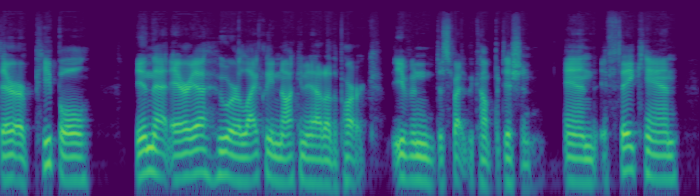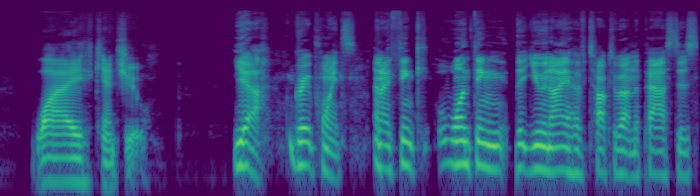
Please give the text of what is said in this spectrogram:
there are people in that area who are likely knocking it out of the park, even despite the competition. And if they can, why can't you? Yeah, great points. And I think one thing that you and I have talked about in the past is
